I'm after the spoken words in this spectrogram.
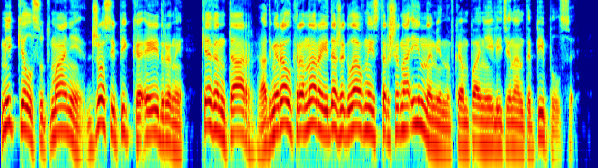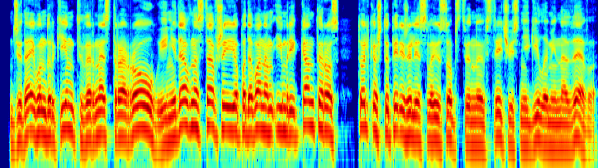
Миккел Сутмани, Джос и Пикка Эйдрены, Кевин Тар, адмирал Кранара и даже главный старшина Иннамин в компании лейтенанта Пиплса. Джедай Вундеркинд, Вернестра Роу и недавно ставший ее подаваном Имри Кантерос только что пережили свою собственную встречу с нигилами на Дево.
